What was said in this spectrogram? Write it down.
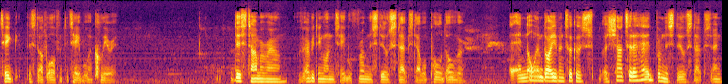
take the stuff off of the table and clear it. This time around, with everything on the table, from the steel steps that were pulled over, and Noam Dar even took a, a shot to the head from the steel steps, and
